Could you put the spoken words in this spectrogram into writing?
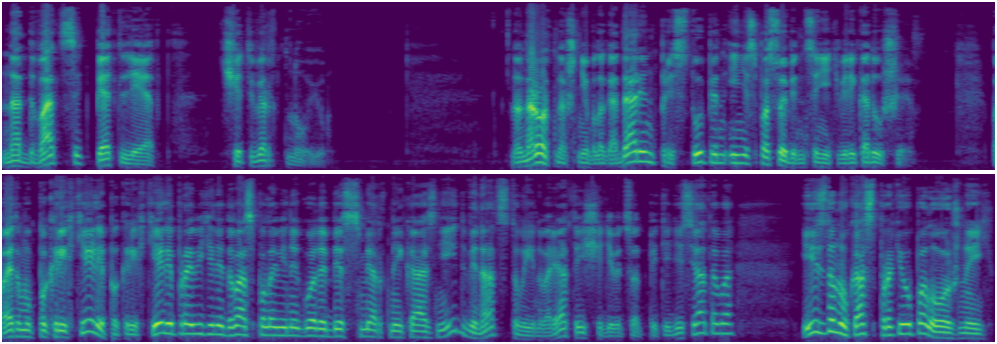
на 25 лет, четвертную. Но народ наш неблагодарен, преступен и не способен ценить великодушие. Поэтому покряхтели, покряхтели правители два с половиной года бессмертной казни, и 12 января 1950-го издан указ противоположный.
